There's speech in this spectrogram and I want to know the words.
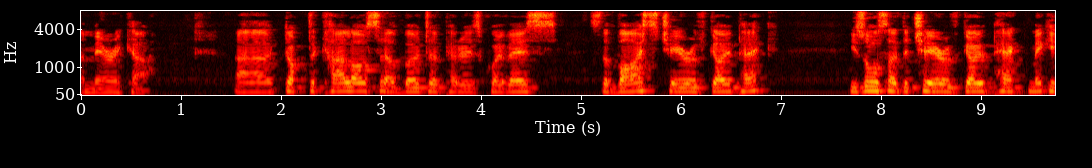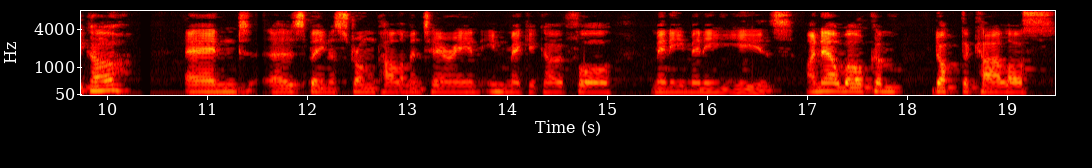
America. Uh, Dr. Carlos Alberto Perez Cuevas is the Vice Chair of GOPAC. He's also the Chair of GOPAC Mexico and has been a strong parliamentarian in Mexico for many, many years. I now welcome Dr. Carlos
